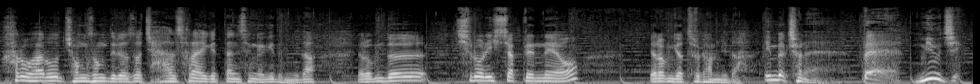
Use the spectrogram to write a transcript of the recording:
하루하루 정성 들여서 잘 살아야겠다는 생각이 듭니다. 여러분들 7월이 시작됐네요. 여러분 곁으로 갑니다. 임백천의 백뮤직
